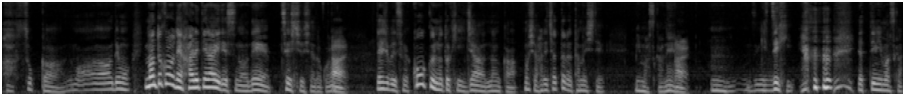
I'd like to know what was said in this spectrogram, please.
あそっか。まあでも今のところね腫れてないですので摂取したところ、は大丈夫ですがこうくんの時じゃあなんかもし腫れちゃったら試してみますかね、い。はい。うん。ぜぜひ。やってみますか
